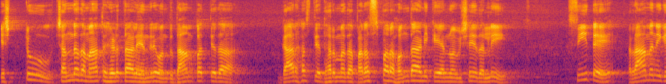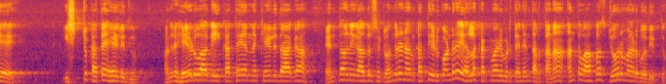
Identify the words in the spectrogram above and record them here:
ಎಷ್ಟು ಚಂದದ ಮಾತು ಹೇಳ್ತಾಳೆ ಅಂದರೆ ಒಂದು ದಾಂಪತ್ಯದ ಗಾರ್ಹಸ್ಥ್ಯ ಧರ್ಮದ ಪರಸ್ಪರ ಹೊಂದಾಣಿಕೆ ಅನ್ನುವ ವಿಷಯದಲ್ಲಿ ಸೀತೆ ರಾಮನಿಗೆ ಇಷ್ಟು ಕತೆ ಹೇಳಿದ್ಲು. ಅಂದರೆ ಹೇಳುವಾಗ ಈ ಕಥೆಯನ್ನು ಕೇಳಿದಾಗ ಎಂಥವನಿಗಾದರೂ ಸಿಟ್ಟು, ಅಂದರೆ ನಾನು ಕತೆ ಹಿಡ್ಕೊಂಡ್ರೆ ಎಲ್ಲ ಕಟ್ ಮಾಡಿಬಿಡ್ತೇನೆ ಅಂತ ಅರ್ಥನ? ಅಂತ ವಾಪಸ್ ಜೋರು ಮಾಡ್ಬೋದಿತ್ತು.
